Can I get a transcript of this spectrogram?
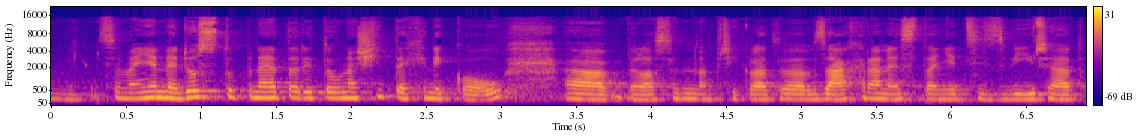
víceméně nedostupné tady tou naší technikou. Byla jsem například v záchranné stanici zvířat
